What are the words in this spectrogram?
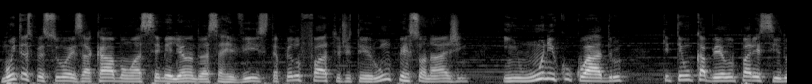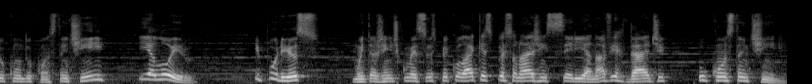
Muitas pessoas acabam assemelhando essa revista pelo fato de ter um personagem em um único quadro que tem um cabelo parecido com o do Constantine e é loiro. E por isso, muita gente começou a especular que esse personagem seria, na verdade, o Constantine.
